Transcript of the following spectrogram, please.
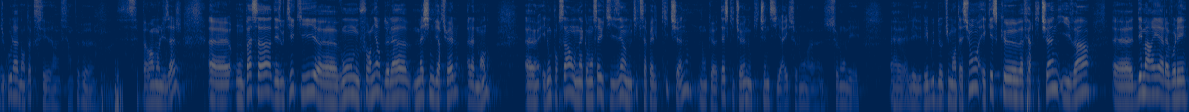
du coup là dans Tox c'est un peu, c'est pas vraiment l'usage, on passe à des outils qui vont nous fournir de la machine virtuelle à la demande. Et donc pour ça, on a commencé à utiliser un outil qui s'appelle Kitchen, donc Test Kitchen ou Kitchen CI selon, selon les, les, bouts de documentation. Et qu'est-ce que va faire Kitchen? Il va démarrer à la volée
